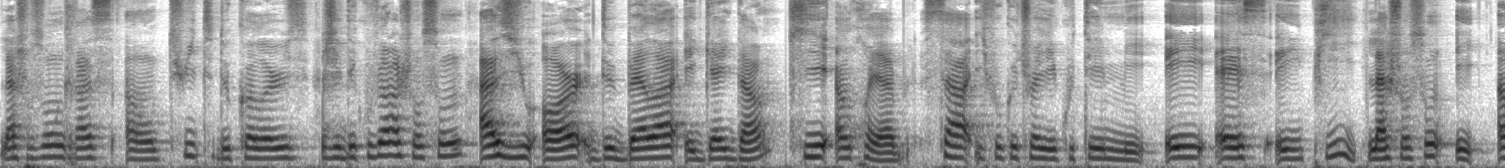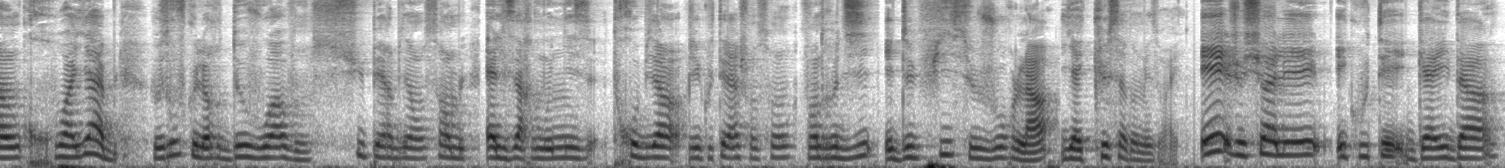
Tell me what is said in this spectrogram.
la chanson grâce à un tweet de Colors. J'ai découvert la chanson As You Are de Bella et Gaida qui est incroyable. Ça, il faut que tu ailles écouter mais ASAP. La chanson est incroyable. Je trouve que leurs deux voix vont super bien ensemble. Elles harmonisent trop bien. J'ai écouté la chanson vendredi et depuis ce jour-là, il y a que ça dans mes oreilles. Et je suis allée écouter Gaida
